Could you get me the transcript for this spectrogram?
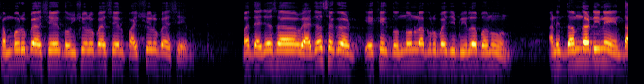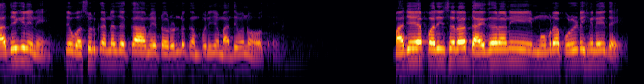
शंभर रुपये असेल दोनशे रुपये असेल पाचशे रुपये असेल मग त्याच्यासह व्याजासकट एक एक दोन दोन लाख रुपयाची बिलं बनवून आणि दमदाटीने दादेगिरीने ते वसूल करण्याचं काम हे टोरंटो कंपनीच्या माध्यमानं होत आहे. माझ्या या परिसरात डायगर आणि मुंब्रा पोलीस स्टेशन येत आहे.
